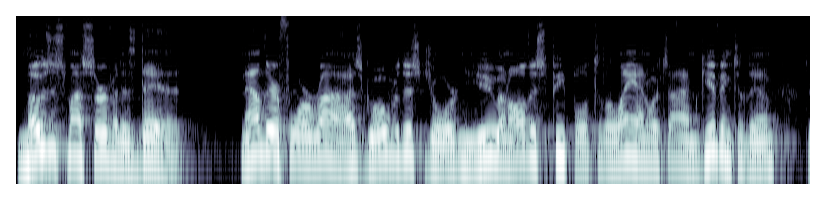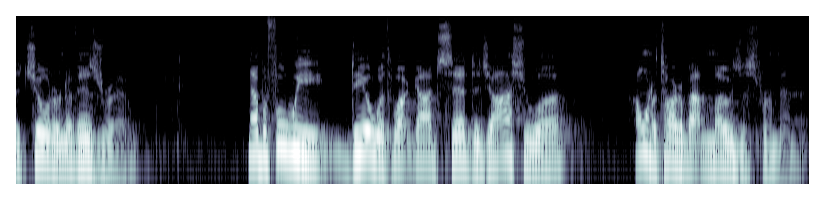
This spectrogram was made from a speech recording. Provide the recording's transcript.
Moses, my servant, is dead. Now therefore arise, go over this Jordan, you and all this people, to the land which I am giving to them, the children of Israel. Now, before we deal with what God said to Joshua, I want to talk about Moses for a minute.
